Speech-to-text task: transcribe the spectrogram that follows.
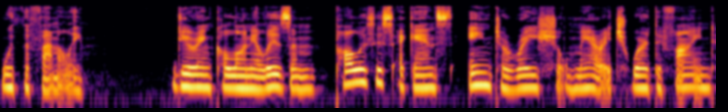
with the family. During colonialism, policies against interracial marriage were defined.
